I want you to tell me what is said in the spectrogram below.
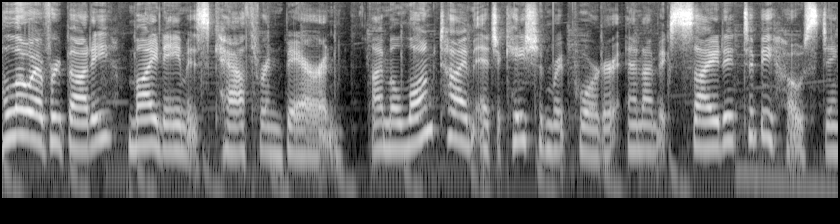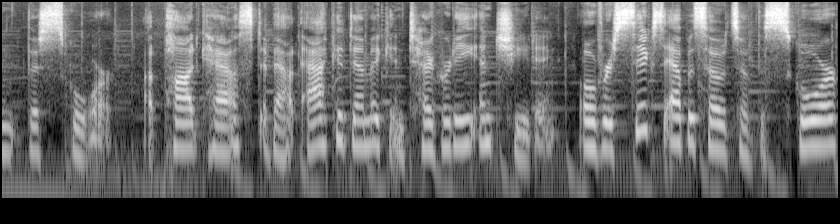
Hello, everybody. My name is Catherine Barron. I'm a longtime education reporter, and I'm excited to be hosting The Score, a podcast about academic integrity and cheating. Over six episodes of The Score,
